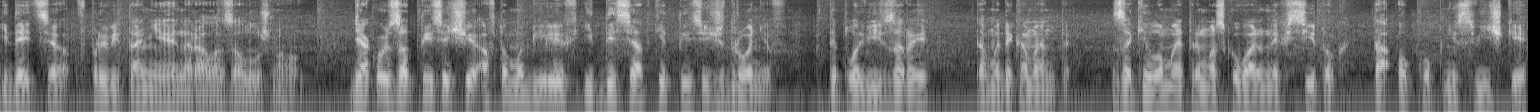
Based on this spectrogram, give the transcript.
Йдеться в привітанні генерала Залужного. Дякую за тисячі автомобілів і десятки тисяч дронів, тепловізори та медикаменти, за кілометри маскувальних сіток та окопні свічки,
